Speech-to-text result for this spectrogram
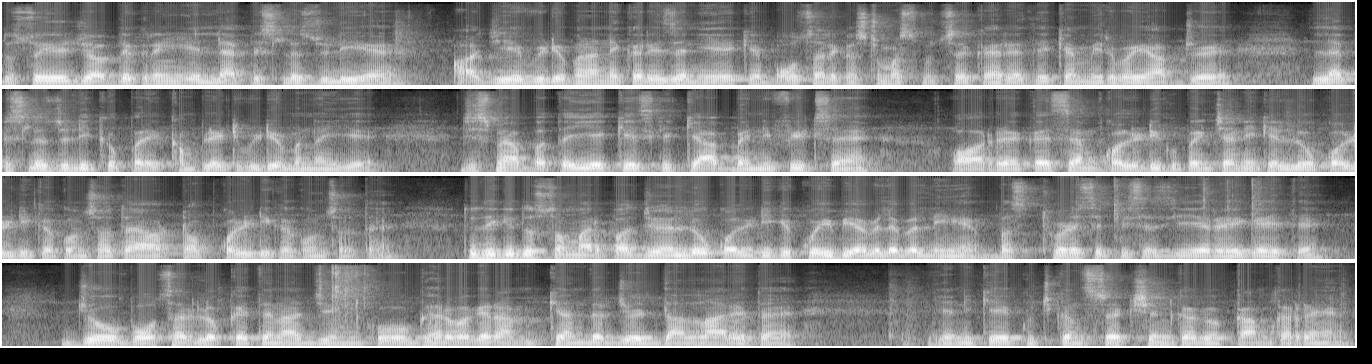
दोस्तों, ये जो आप देख रहे हैं, ये लैपिस लजुली है। आज ये वीडियो बनाने का रीज़न ये है कि बहुत सारे कस्टमर्स मुझसे कह रहे थे कि, अमीर भाई, आप जो है लैपिस लजुली के ऊपर एक कंप्लीट वीडियो बनाइए, जिसमें आप बताइए कि इसके क्या बेनिफिट्स हैं और कैसे हम क्वालिटी को पहचाने के लो क्वालिटी का कौन सा होता है और टॉप क्वालिटी का कौन सा होता है। तो देखिए दोस्तों, हमारे पास जो है लो क्वालिटी के कोई भी अवेलेबल नहीं है, बस थोड़े से पीसेस ये रह गए थे, जो बहुत सारे लोग कहते हैं ना, जिनको घर वगैरह के अंदर जो है डालना रहता है, यानी कि कुछ कंस्ट्रक्शन का काम कर रहे हैं,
